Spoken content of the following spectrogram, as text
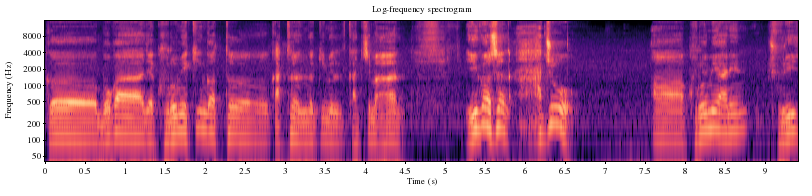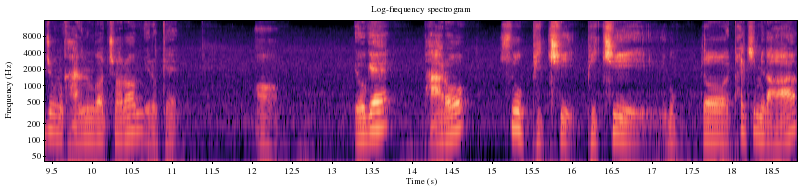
그 뭐가 이제 구름이 낀 것 같은 느낌이 같지만 이것은 아주 어, 구름이 아닌 줄이 좀 가는 것처럼 이렇게 어 요게 바로 쑥 비치 비치 목저 팔찌입니다.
